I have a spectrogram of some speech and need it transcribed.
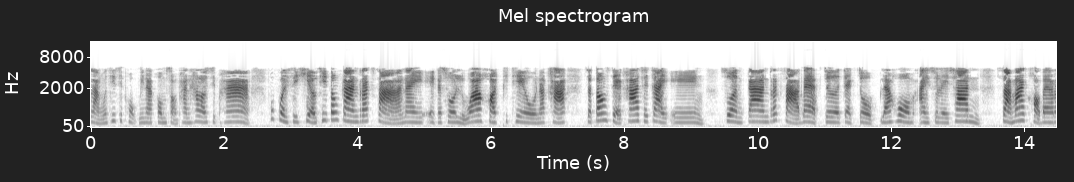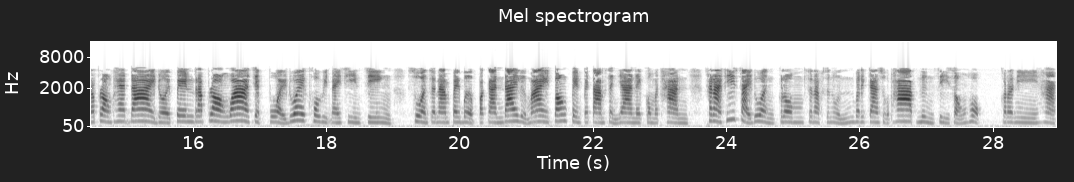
หลังวันที่ 16 มีนาคม 2515 ผู้ป่วยสีเขียวที่ต้องการรักษาในเอกชนหรือว่าฮอสพิเทลนะคะ จะต้องเสียค่าใช้จ่ายเอง ส่วนการรักษาแบบเจอแจกจบและโฮมไอโซเลชันสามารถขอใบรับรองแพทย์ได้ โดยเป็นรับรองว่าเจ็บป่วยด้วยโควิด -19 จริง ส่วนจะนำไปเบิกประกันได้หรือไม่ต้องเป็นไปตามสัญญาในกรมธรรม์ขณะที่สายด่วนกรมสนับสนุนบริการสุขภาพ 1426 กรณีหาก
